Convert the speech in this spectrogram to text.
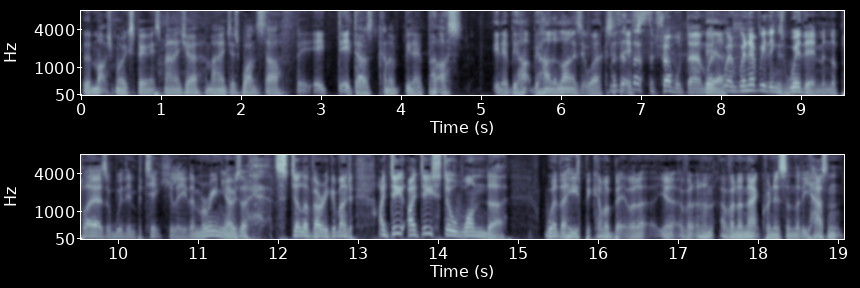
with a much more experienced manager. A manager's one staff. It, it it does kind of you know put us you know behind behind the line as it were. 'cause if- th- if- that's the trouble, Dan. When, Yeah. when when everything's with him and the players are with him, particularly, then Mourinho's a, still a very good manager. I do I do still wonder whether he's become a bit of an you know of an, of an anachronism that he hasn't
